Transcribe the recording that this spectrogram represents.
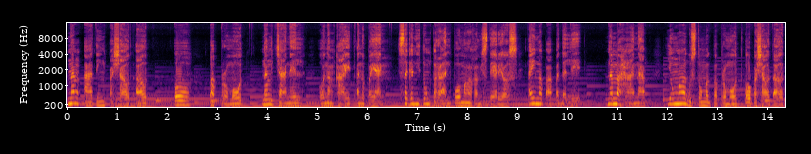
ng ating pa-shoutout o pa-promote ng channel o ng kahit ano pa yan. Sa ganitong paraan po mga kamisteryos ay mapapadali na mahanap yung mga gustong magpa-promote o pa-shoutout.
